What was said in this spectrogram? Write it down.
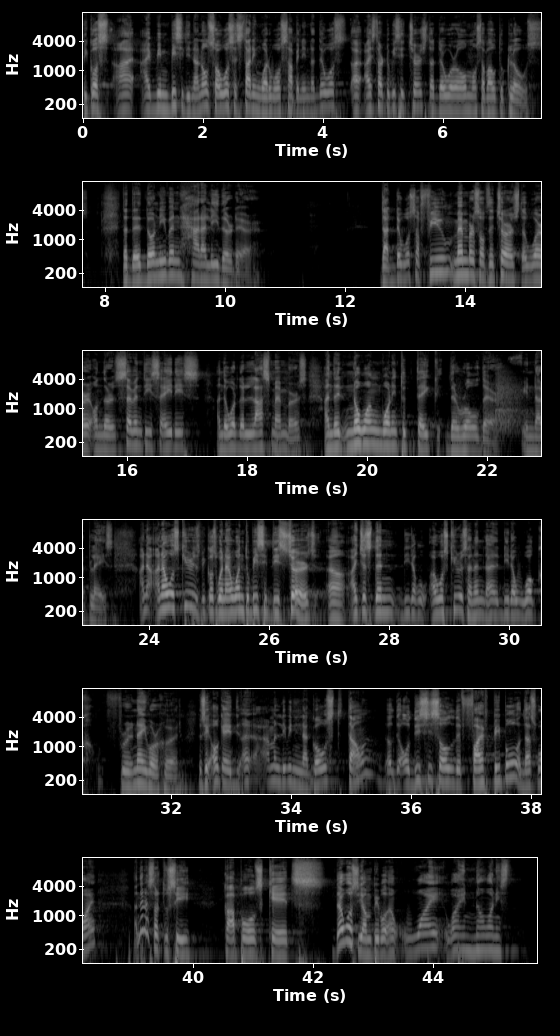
because I, I've been visiting and also I was studying what was happening. That there was I, I started to visit church that they were almost about to close, that they don't even had a leader there that there was a few members of the church that were on their 70s, 80s, and they were the last members, and they, no one wanted to take the role there in that place. And, and I was curious because when I went to visit this church, uh, I just then did a, I was curious and then I did a walk through the neighborhood to say, okay, I'm living in a ghost town. Oh, this is all the five people, and that's why. And then I start to see couples, kids, there was young people, and why why no one is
